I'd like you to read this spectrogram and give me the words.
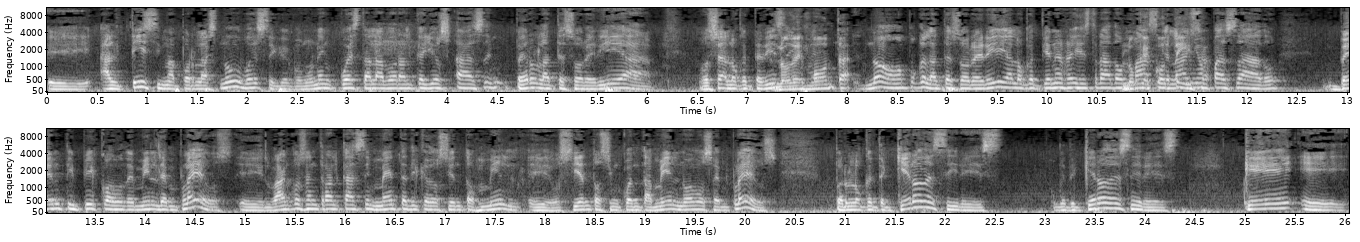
eh, altísima por las nubes y que con una encuesta laboral que ellos hacen, pero la tesorería, o sea, lo que te dice... Lo desmonta. No, porque la tesorería lo que tiene registrado Lo que más que, el año pasado, 20 y pico de mil de empleos. El Banco Central casi mete de que 200 mil eh, o 150 mil nuevos empleos. Pero lo que te quiero decir es, lo que te quiero decir es que eh,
